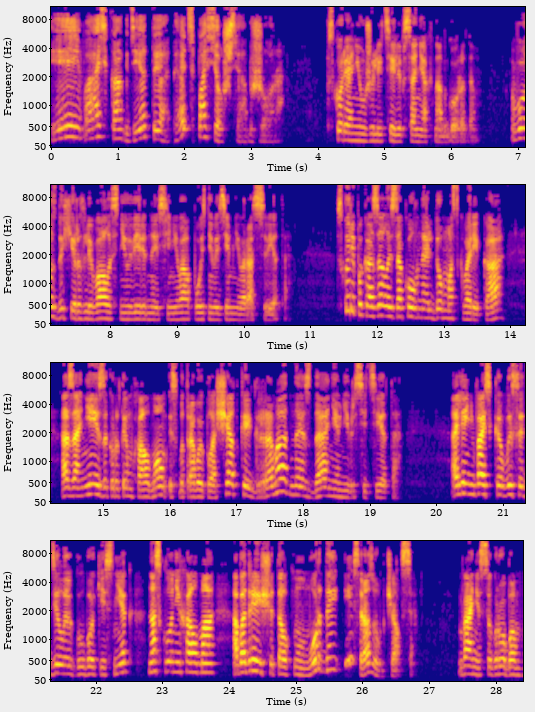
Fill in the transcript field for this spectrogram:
«Эй, Васька, где ты? Опять спасешься, обжора?» Вскоре они уже летели в санях над городом. В воздухе разливалась неуверенная синева позднего зимнего рассвета. Вскоре показалась закованная льдом Москва-река, а за ней, за крутым холмом и смотровой площадкой, громадное здание университета. Олень Васька высадил их в глубокий снег на склоне холма, ободряюще толкнул мордой и сразу умчался. Ваня с угробом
